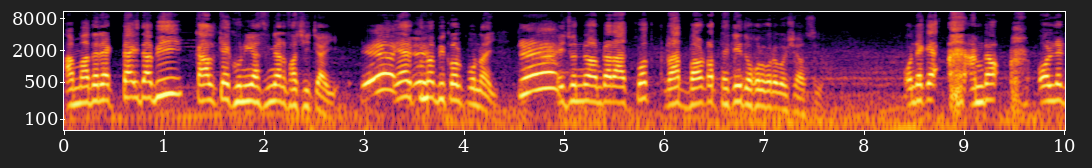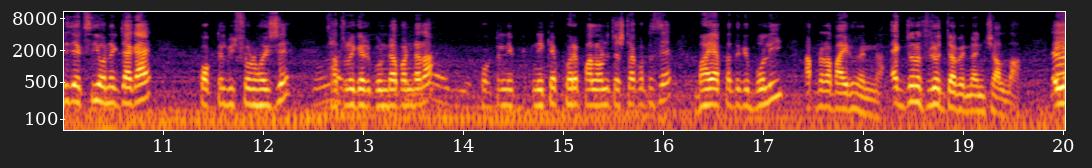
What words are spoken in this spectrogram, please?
আমাদের একটাই দাবি কালকে খুনি হাসিনার ফাঁসি চাই। এর কোনো বিকল্প নাই। এই জন্য আমরা রাজপথ রাত বারোটা থেকেই দখল করে বসে আছি। অনেকে আমরা অলরেডি দেখছি অনেক জায়গায় ককটেল বিস্ফোরণ হয়েছে। ছাত্রলীগের গুন্ডা পান্ডারা ককটেল নিক্ষেপ করে পালানোর চেষ্টা করতেছে। ভাই আপনাদেরকে বলি আপনারা বাইর হবেন না। একজনও ফেরত যাবেন না ইনশাল্লাহ এই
